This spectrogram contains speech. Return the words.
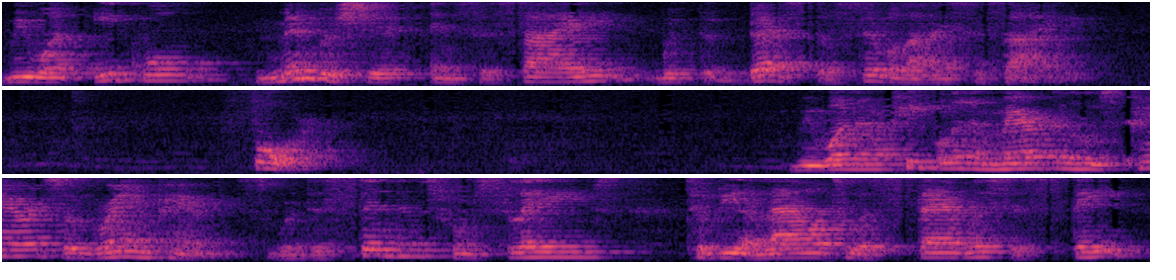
We want equal membership in society with the best of civilized society. Four, we want our people in America whose parents or grandparents were descendants from slaves to be allowed to establish a state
